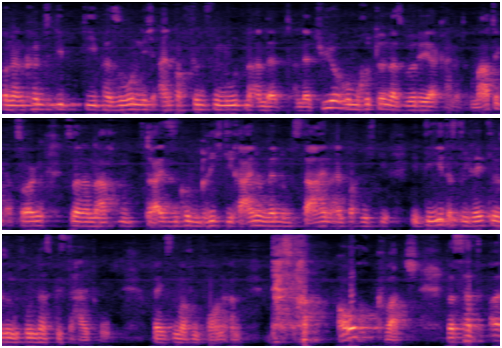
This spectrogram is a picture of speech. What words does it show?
und dann könnte die, die Person nicht einfach fünf Minuten an der, an der Tür rumrütteln, das würde ja keine Dramatik erzeugen, sondern nach 30 Sekunden bricht die rein und wenn du bis dahin einfach nicht die Idee, dass die Rätsellösung gefunden hast, bist du halt tot fängst du mal von vorne an. Das war auch Quatsch. Das hat äh,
